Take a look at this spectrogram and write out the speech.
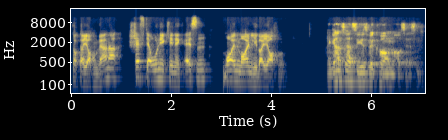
Dr. Jochen Werner, Chef der Uniklinik Essen. Moin, moin, lieber Jochen. Ein ganz herzliches Willkommen aus Essen.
